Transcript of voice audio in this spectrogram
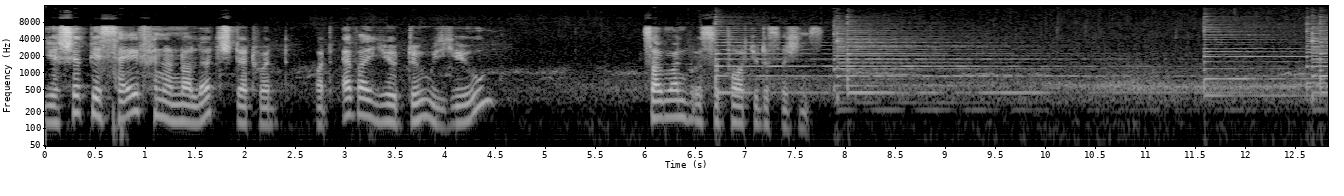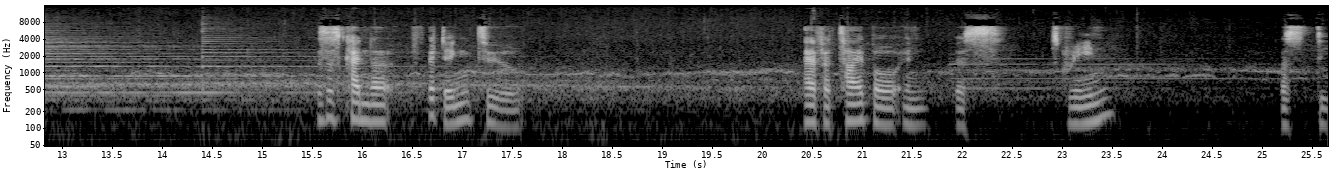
You should be safe in the knowledge that what, whatever you do, you, someone will support your decisions. This is kinda fitting to have a typo in this screen was the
